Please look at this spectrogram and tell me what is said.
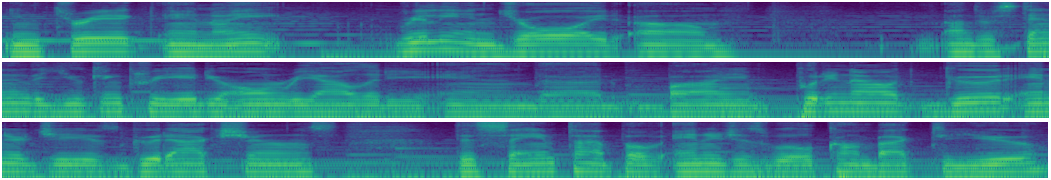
intrigued and I really enjoyed um, understanding that you can create your own reality and that by putting out good energies good actions the same type of energies will come back to you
